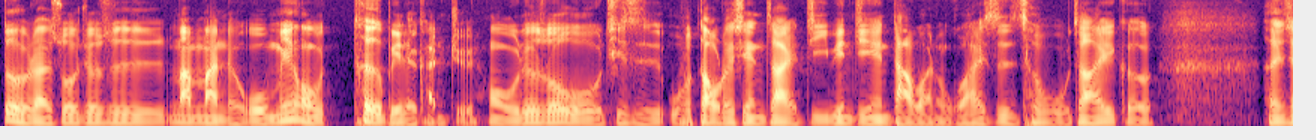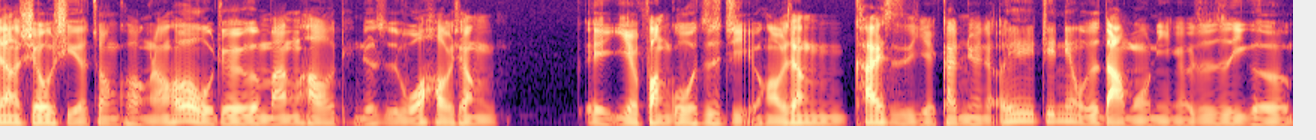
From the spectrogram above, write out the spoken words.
对我来说，就是慢慢的，我没有特别的感觉哦。我就说我其实我到了现在，即便今天打完了，我还是处在一个很像休息的状况。然后我觉得一个蛮好的点就是，我好像。诶、也放过自己，好像开始也甘愿的。诶、今天我是打模拟，这是一个，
